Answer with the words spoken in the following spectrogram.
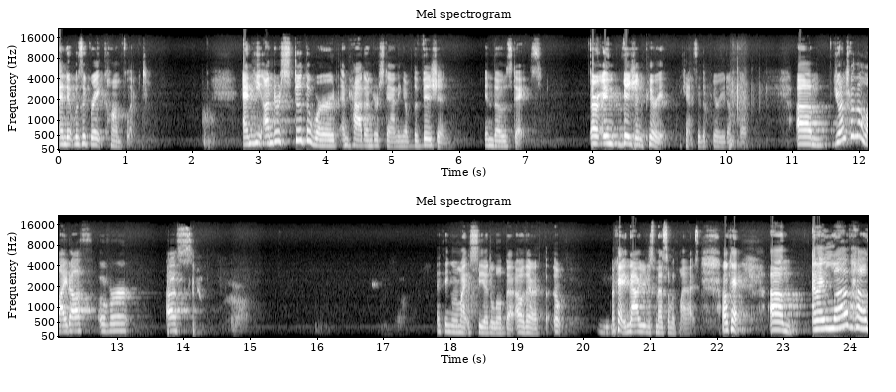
and it was a great conflict. And he understood the word and had understanding of the vision in those days. Or in vision, period. I can't see the period up there. Um, do you want to turn the light off over us? I think we might see it a little bit. Oh, there. Oh, okay. Now you're just messing with my eyes. Okay. Um, and I love how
